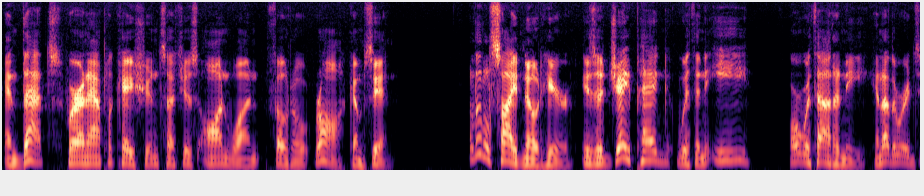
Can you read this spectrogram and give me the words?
and that's where an application such as ON1 Photo RAW comes in. A little side note here is a JPEG with an E or without an E. In other words,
